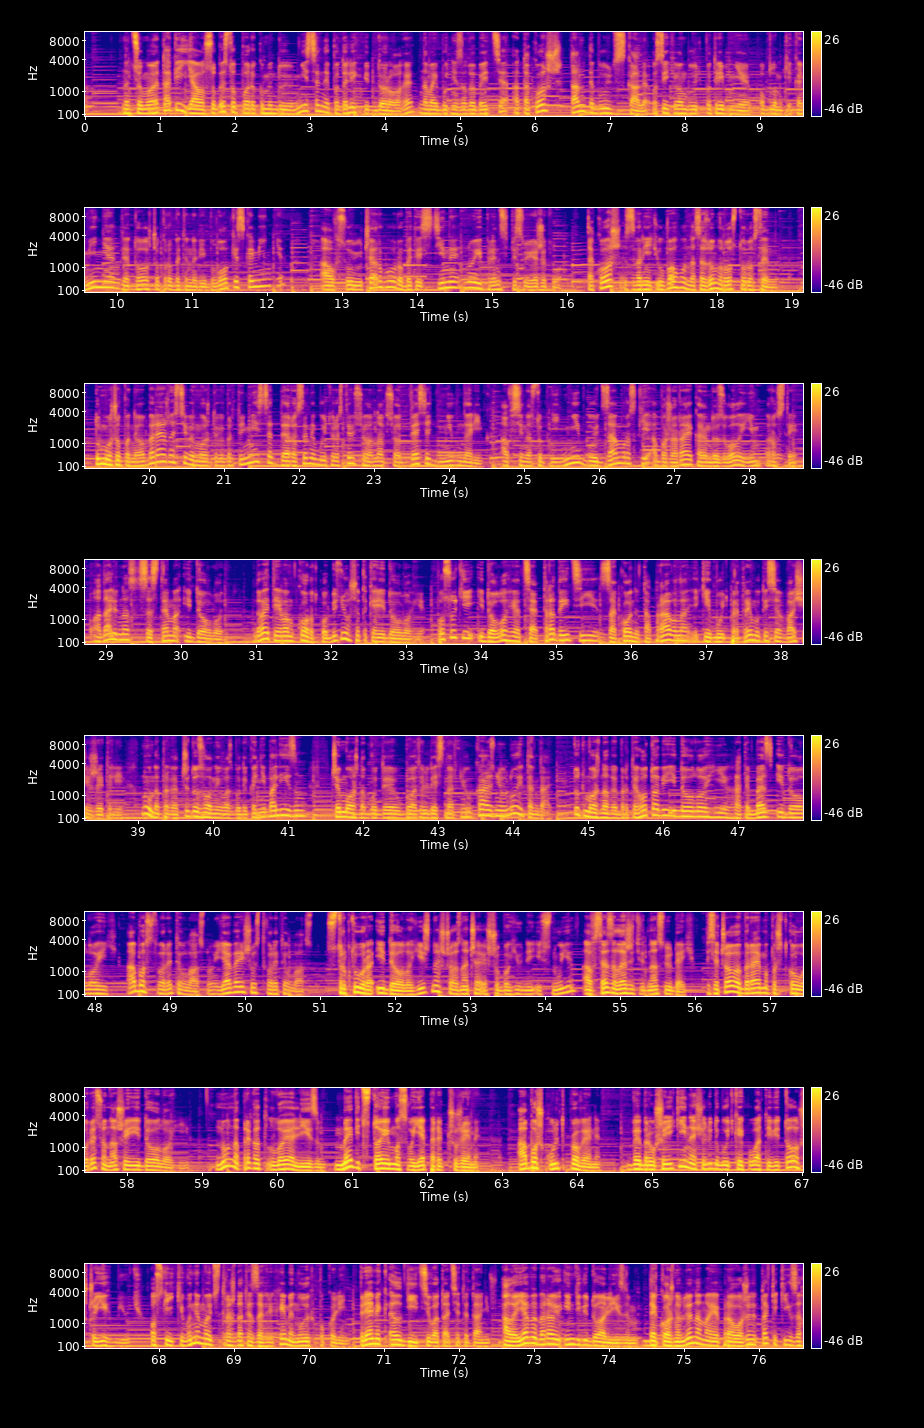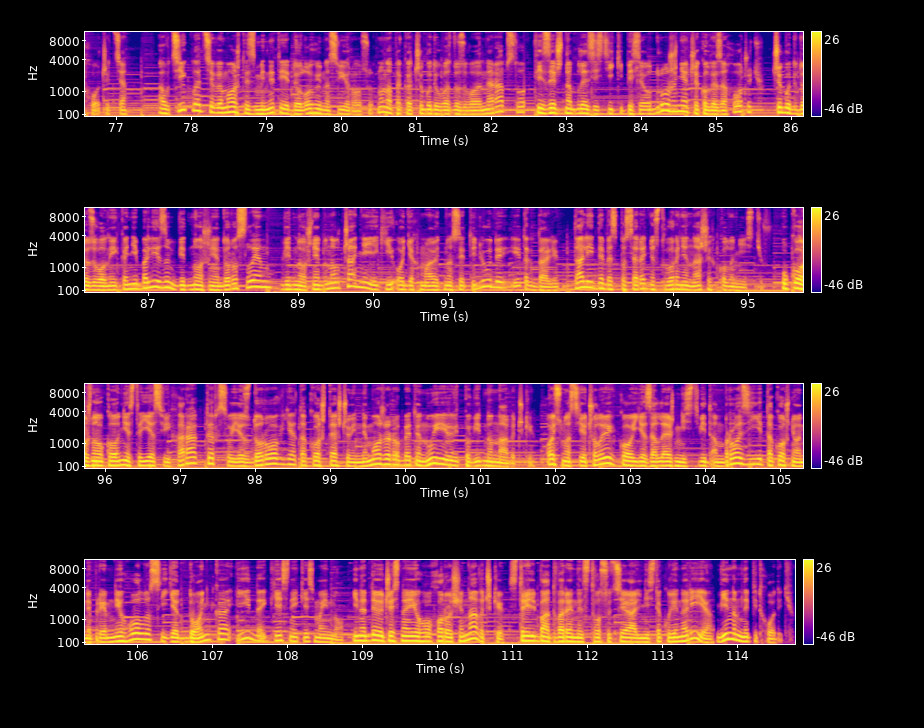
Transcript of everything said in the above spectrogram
На цьому етапі я особисто порекомендую місце неподалік від дороги, на майбутнє знадобиться, а також там, де будуть скали, оскільки вам будуть потрібні обломки каміння для того, щоб робити нові блоки з каміння, а в свою чергу робити стіни, ну і в принципі своє житло. Також зверніть увагу на сезон росту рослин. Тому що по необережності ви можете вибрати місце, де рослини будуть рости всього на всього 10 днів на рік, а всі наступні дні будуть заморозки або жара, яка не дозволить їм рости. А далі у нас система ідеологій. Давайте я вам коротко об'ясню, що таке ідеологія. По суті, ідеологія це традиції, закони та правила, яких будуть притримуватися ваші жителі. Ну, наприклад, чи дозволений у вас буде канібалізм, чи можна буде вбивати людей смертною казню, ну і так далі. Тут можна вибрати готові ідеології, грати без ідеологій або створити власну. Я вирішив створити власну. Структура ідеологічна, що означає, що богів не існує, а все залежить від нас людей. Після чого вибираємо початкову рису нашої ідеології. Ну, наприклад, лоялізм. Ми відстоюємо своє перед чужими. Або ж культ провини. Вибравши який, наші люди будуть кайфувати від того, що їх б'ють, оскільки вони мають страждати за гріхи минулих поколінь, прям як елдійці в атаці титанів. Але я вибираю індивідуалізм, де кожна людина має право жити так, як їх захочеться. А в цій вкладці ви можете змінити ідеологію на свій розсуд. Ну, наприклад, чи буде у вас дозволене рабство, фізична близість тільки після одруження, чи коли захочуть, чи буде дозволений канібалізм, відношення до рослин, відношення до навчання, який одяг мають носити люди, і так далі. Далі йде безпосередньо створення наших колоністів. У кожного колоніста є свій характер, своє здоров'я, також те, що він не може робити, ну і відповідно навички. Ось у нас є чоловік, у кого є залежність від амброзії, також у нього неприємний голос, є донька і якесь не якесь майно. І не дивлячись на його хороші навички, стрільба, тваринництво, соціальність та кулінарія, він нам не підходить.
